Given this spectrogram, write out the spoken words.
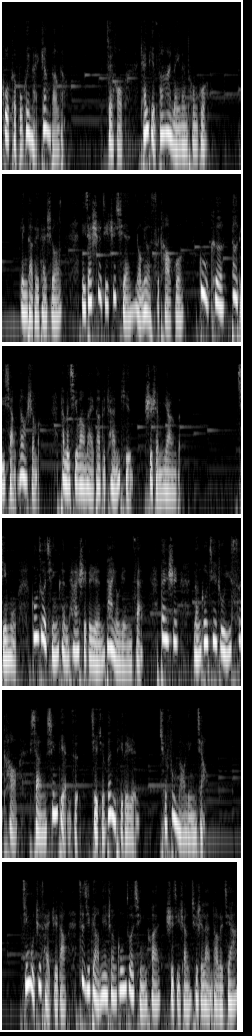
顾客不会买账等等。最后，产品方案没能通过。领导对他说：“你在设计之前有没有思考过顾客到底想要什么？他们希望买到的产品是什么样的？”吉姆工作勤恳踏实的人大有人在，但是能够借助于思考、想新点子、解决问题的人，却凤毛麟角。吉姆这才知道自己表面上工作勤快，实际上却是懒到了家，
